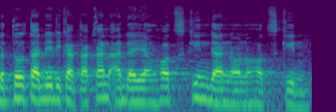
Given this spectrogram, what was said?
betul tadi dikatakan ada yang hot skin dan non hot skin.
